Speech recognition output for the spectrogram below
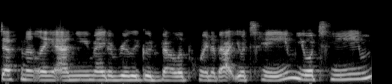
definitely. And you made a really good, valid point about your team. Your team,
